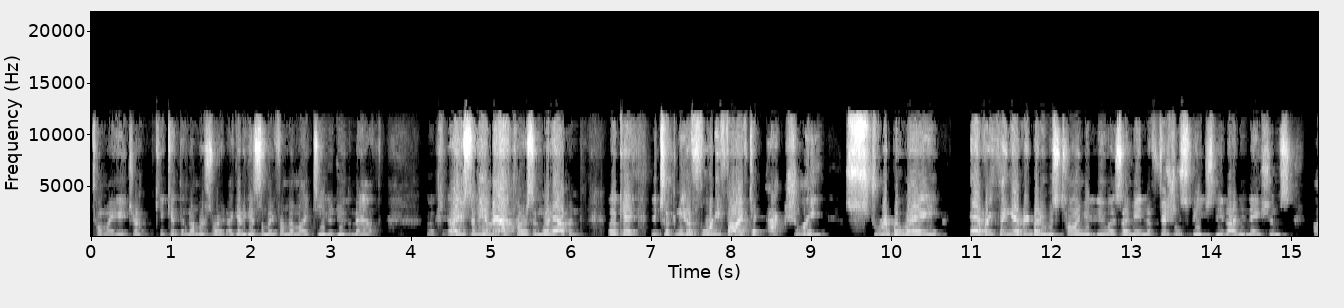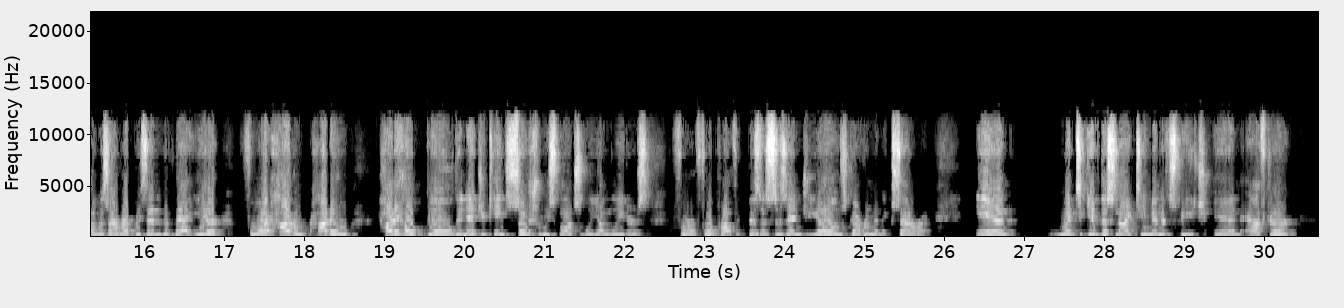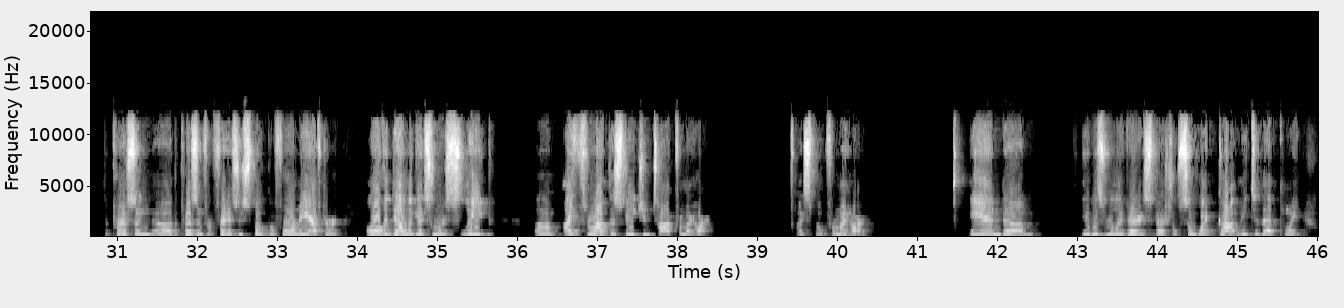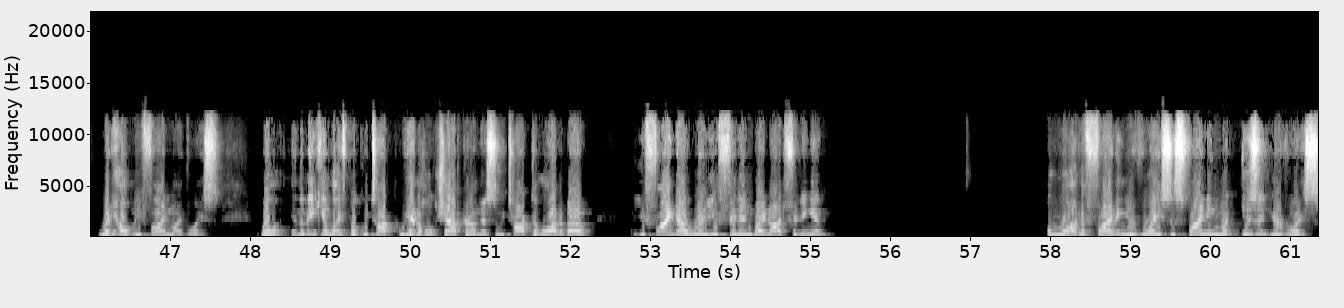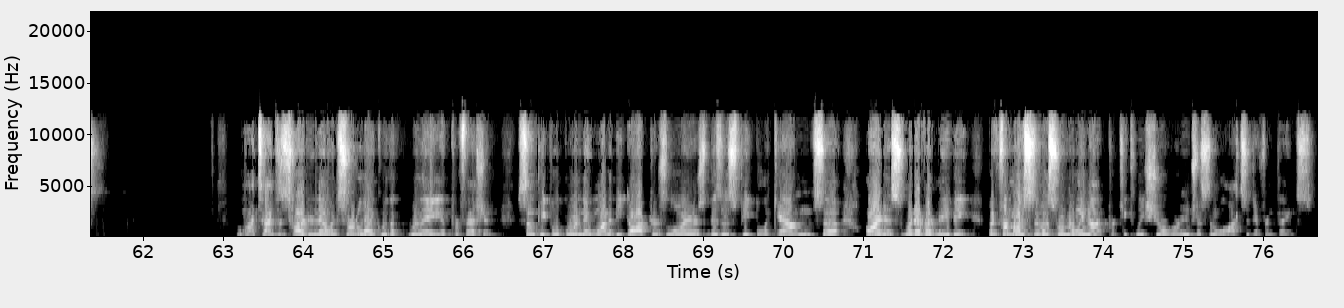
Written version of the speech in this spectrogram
Tell my age, huh? Can't get the numbers right. I got to get somebody from MIT to do the math. Okay. I used to be a math person. What happened? Okay. It took me to 45 to actually strip away everything everybody was telling me to do as I made an official speech to the United Nations. I was our representative that year for how to how to how to help build and educate socially responsible young leaders for for-profit businesses, NGOs, government, etc and went to give this 19 minute speech. And after the person, uh, the president from France who spoke before me, after all the delegates were asleep, um, I threw out the speech and talked from my heart. I spoke from my heart. And um, it was really very special. So, what got me to that point? What helped me find my voice? Well, in the Making a Life book, we talked, we had a whole chapter on this, and we talked a lot about you find out where you fit in by not fitting in a lot of finding your voice is finding what isn't your voice. A lot of times it's hard to know. It's sort of like with a with a profession. Some people are born they want to be doctors, lawyers, business people, accountants, uh, artists, whatever it may be. But for most of us, we're really not particularly sure. We're interested in lots of different things.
